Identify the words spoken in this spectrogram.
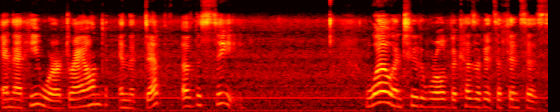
and that he were drowned in the depth of the sea. Woe unto the world because of its offenses!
